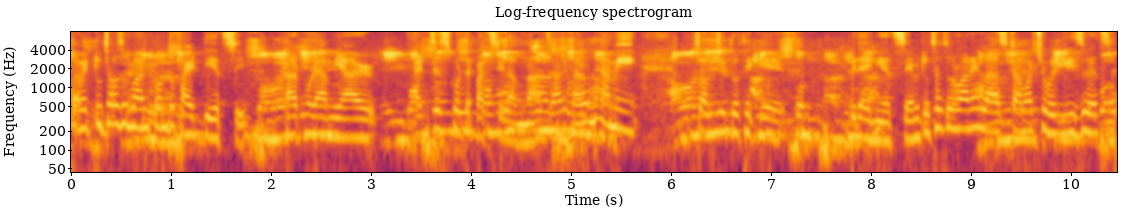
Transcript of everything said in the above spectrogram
তো আমি টু থাউজেন্ড ওয়ান পর্যন্ত ফাইট দিয়েছি। তারপরে আমি আর অ্যাডজাস্ট করতে পারছিলাম না, যার কারণে আমি চলচ্চিত্র থেকে বিদায় নিয়েছি। আমি টু থাউজেন্ড ওয়ানে লাস্ট আমার ছবি রিলিজ হয়েছে,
